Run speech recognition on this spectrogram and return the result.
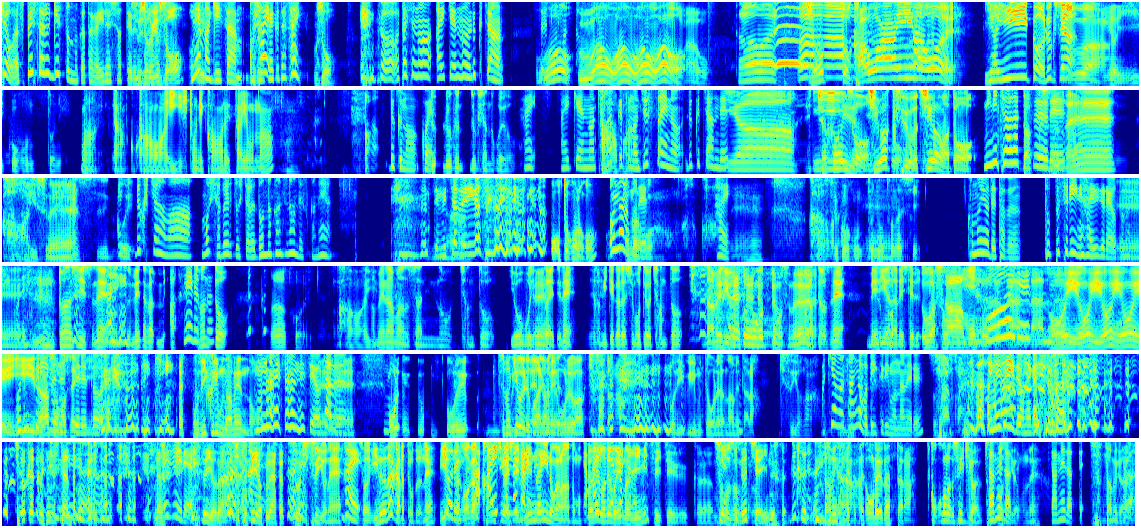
今日はスペシャルゲストの方がいらっしゃってるんですスペシャルゲスト？ね、マギーさん、ご紹介ください。嘘えっと私の愛犬のルクちゃん連れてきました。うわおわおわおわおわお。かわいい。ちょっとかわいいなおいいや、いい子、ルクちゃん。うわいや、いい子、本当に。まったく可愛い人に飼われたよな。ルクの声ル。ルク、ルクちゃんの声を。はい。愛犬のチワックスの10歳のルクちゃんです。いやー、めっちゃ可愛いじゃん。子。チワックスってことはチワワとミニチュアダックスです。え可愛いっすー、ねすごい。ルクちゃんは、もし喋るとしたらどんな感じなんですかね？って無茶ぶりがすごいんですけど。男の子？女の子です。女の子。そっか。はい。ねあすごい、本当におとなしい。この世で多分トップ3に入るぐらいおとなしい子です。うん、おとなしいですね。はい。本当めなんかめあ、ねちゃんとああ、かわい可愛いカメラマンさんのちゃんと要望に応えてね、い。ね。上手から下手をちゃんと 舐めるように。本当に分かってますね。分かってますね。メディア慣れしてる。うわそう。あーもう。すごいですあらららおいおいおいおい。ボデいいィクリーム塗なその席。ボディクリーム舐めんの？もう舐めちゃうんですよ多分。俺う俺椿オイルもありますけど。俺はきついかな。ボディクリームって俺は舐めたら。きついよな。秋山さんがボディクリームを舐める？そう NG でお願いします。一応確認したんですね。な NG でき。ついよな、きついよな。でもきついよね。はいそう犬だからってことよね。いやなんかわか勘違いしてみんないいのかなと思ってでもでも今耳ついてるから、そうそうそう犬っちゃ犬。ルクダメかな。俺だったらここの席はダメだもんね。ダメだって。ダメかな。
